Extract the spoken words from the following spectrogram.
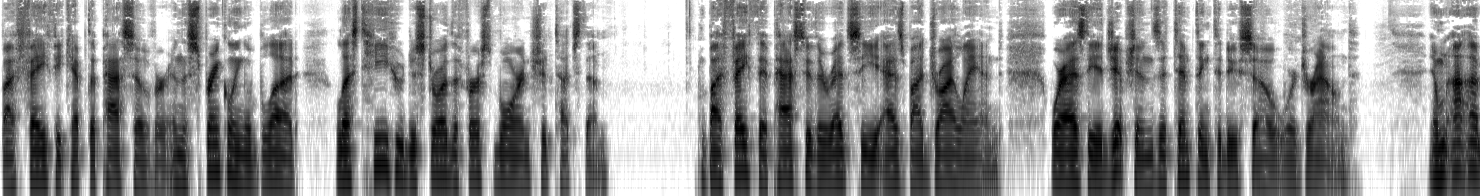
By faith he kept the Passover and the sprinkling of blood, lest he who destroyed the firstborn should touch them. By faith they passed through the Red Sea as by dry land, whereas the Egyptians, attempting to do so, were drowned. And I,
